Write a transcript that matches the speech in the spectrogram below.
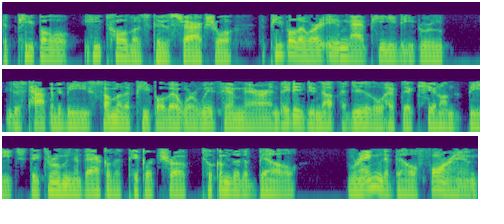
the people, he told us this factual, the people that were in that PED group just happened to be some of the people that were with him there, and they didn't do nothing. They just left that kid on the beach. They threw him in the back of a pickup truck, took him to the bell, rang the bell for him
